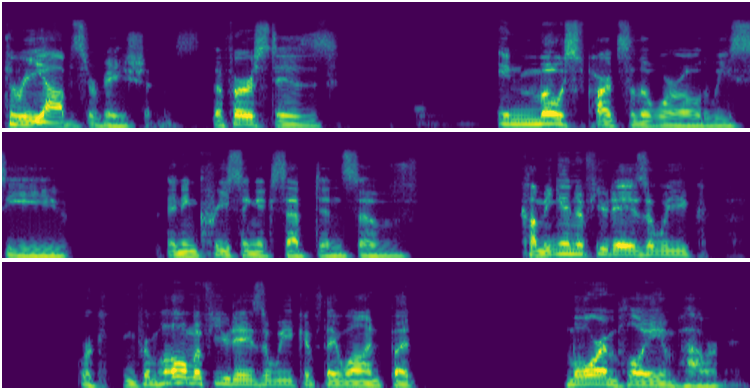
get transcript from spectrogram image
three observations the first is in most parts of the world we see an increasing acceptance of coming in a few days a week working from home a few days a week if they want but more employee empowerment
